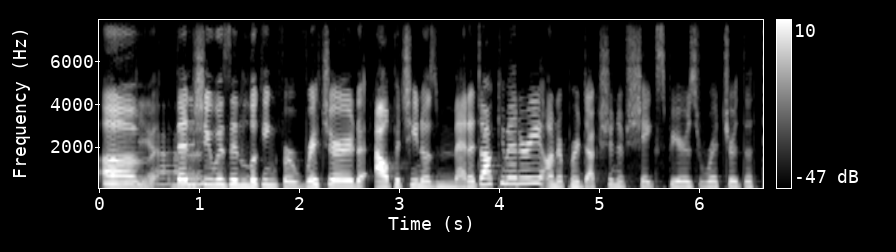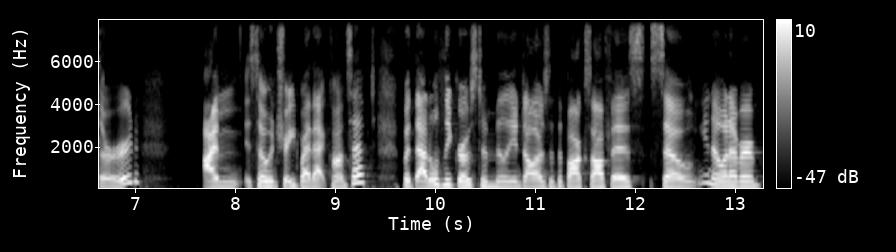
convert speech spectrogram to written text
Um, Yeah. Then she was in Looking for Richard, Al Pacino's meta documentary on a production of Shakespeare's Richard III. I'm so intrigued by that concept, but that only grossed a million dollars at the box office. So, you know, whatever.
